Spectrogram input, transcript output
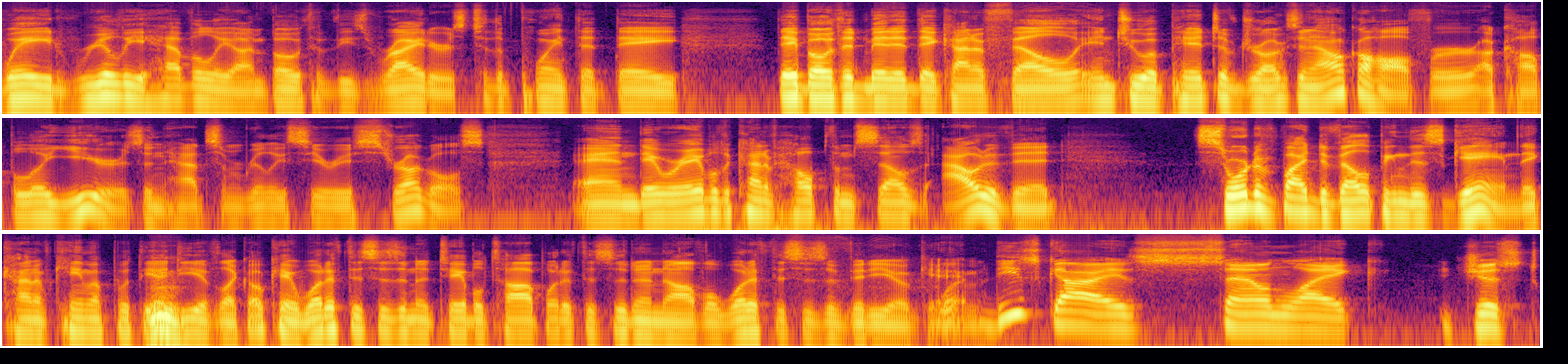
weighed really heavily on both of these writers to the point that they they both admitted they kind of fell into a pit of drugs and alcohol for a couple of years and had some really serious struggles. And they were able to kind of help themselves out of it sort of by developing this game. They kind of came up with the hmm. idea of like okay what if this isn't a tabletop? What if this isn't a novel? What if this is a video game? What- These guys sound like just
